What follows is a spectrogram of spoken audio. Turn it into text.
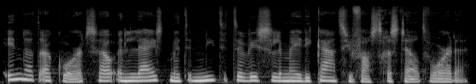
In dat akkoord zou een lijst met niet te wisselen medicatie vastgesteld worden.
